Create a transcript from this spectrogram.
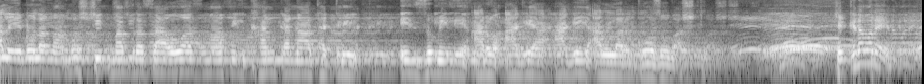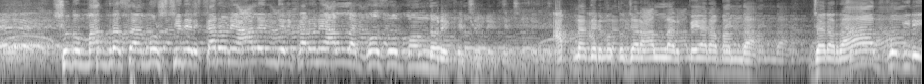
আলে মোলামা মসজিদ, মাদ্রাসা, ওয়াজ মাহফিল, খানকা না থাকলে এই জমিনে আরও আগে, আগেই আল্লাহর গজব আসতো। ঠিক কিনা বলেন? শুধু মাদ্রাসা, মসজিদের কারণে, আলেমদের কারণে আল্লাহ গজব বন্ধ রেখেছে। আপনাদের মতো যারা আল্লাহর পেয়ারা বান্দা, যারা রাত গভীরে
